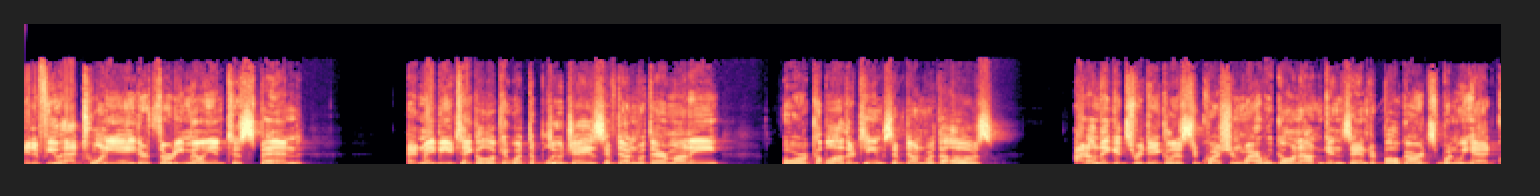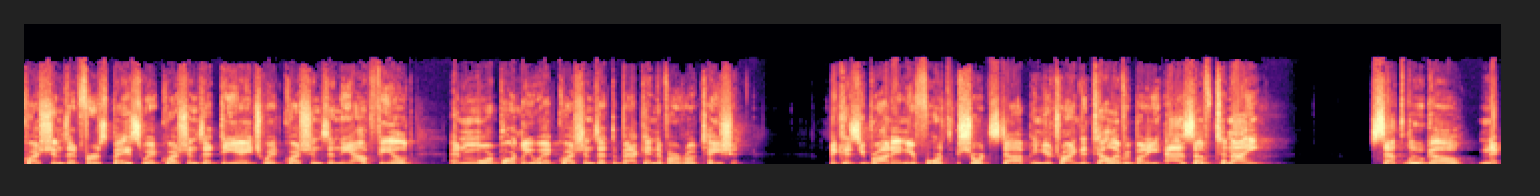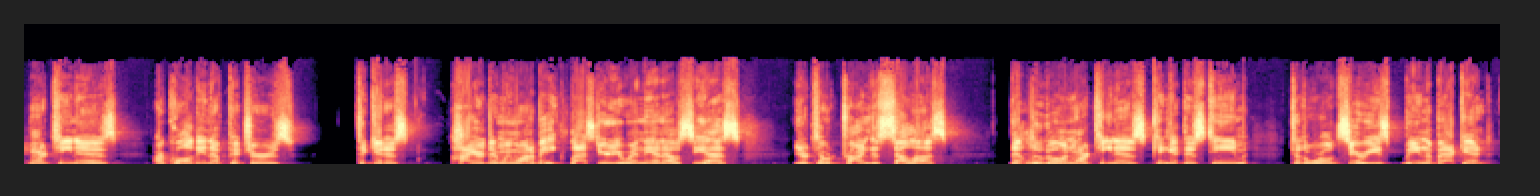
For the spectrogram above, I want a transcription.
And if you had 28 or 30 million to spend, and maybe you take a look at what the Blue Jays have done with their money, or a couple other teams have done with those, I don't think it's ridiculous to question why are we going out and getting Xander Bogaerts when we had questions at first base, we had questions at DH, we had questions in the outfield, and more importantly, we had questions at the back end of our rotation. Because you brought in your fourth shortstop and you're trying to tell everybody, as of tonight, Seth Lugo, Nick Martinez are quality enough pitchers to get us higher than we want to be. Last year, you were in the NLCS. You're t- trying to sell us that Lugo and Martinez can get this team to the World Series, being the back end.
